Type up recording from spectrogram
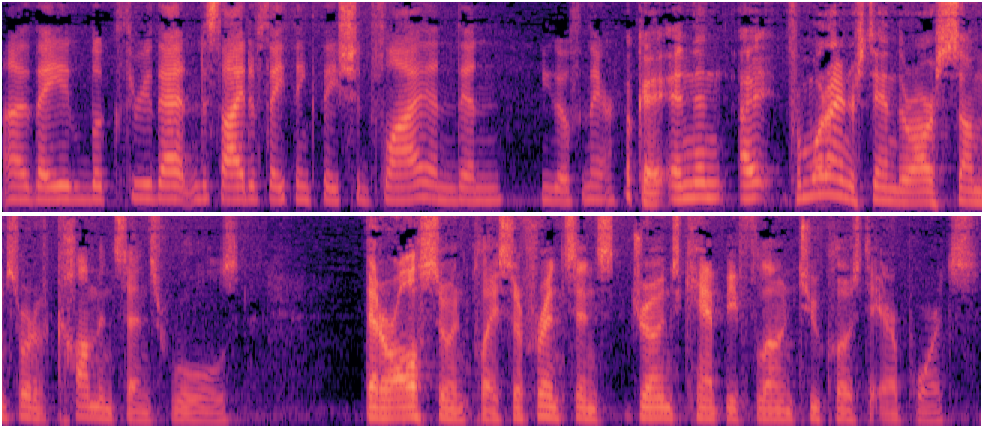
uh, they look through that and decide if they think they should fly, and then you go from there. Okay, and then I, from what I understand, there are some sort of common sense rules that are also in place. So, for instance, drones can't be flown too close to airports.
